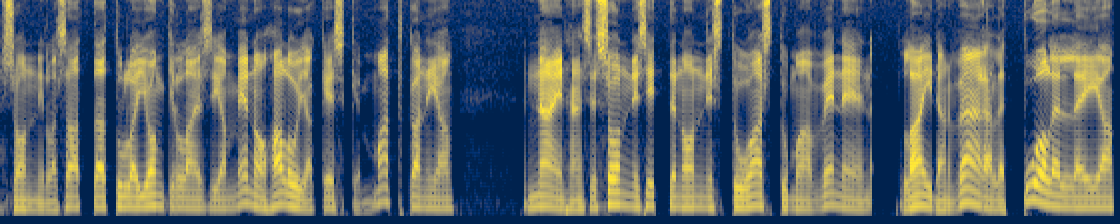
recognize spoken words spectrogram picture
Sonnilla saattaa tulla jonkinlaisia menohaluja kesken matkan ja näinhän se Sonni sitten onnistuu astumaan veneen laidan väärälle puolelle ja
